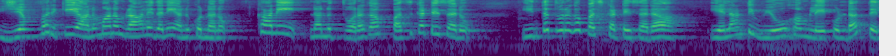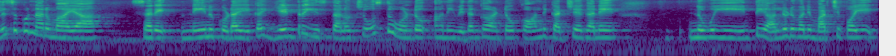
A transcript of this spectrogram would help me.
ఎవ్వరికీ అనుమానం రాలేదని అనుకున్నాను. కానీ నన్ను త్వరగా పసికట్టేశారు. ఇంత త్వరగా పసికట్టేశారా? ఎలాంటి వ్యూహం లేకుండా తెలుసుకున్నారు మాయా. సరే నేను కూడా ఇక ఎంట్రీ ఇస్తాను చూస్తూ ఉండు అనే విధంగా అంటూ కాల్ని కట్ చేయగానే నువ్వు ఈ ఇంటి అల్లుడివని మర్చిపోయి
